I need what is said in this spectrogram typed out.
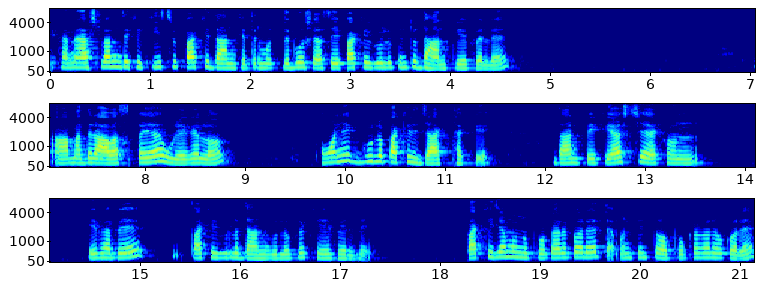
এখানে আসলাম দেখে কিছু পাখি ধান ক্ষেতের মধ্যে বসে আছে। এই পাখিগুলো কিন্তু ধান খেয়ে ফেলে। আমাদের আওয়াজ পেয়ে উড়ে গেল। অনেকগুলো পাখির জাগ থাকে। ধান পেকে আসছে, এখন এভাবে পাখিগুলো ধানগুলোকে খেয়ে ফেলবে। পাখি যেমন উপকার করে, তেমন কিন্তু অপকারও করে।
